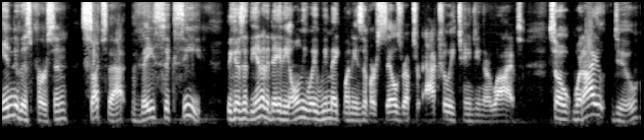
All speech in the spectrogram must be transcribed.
into this person such that they succeed. Because at the end of the day, the only way we make money is if our sales reps are actually changing their lives. So what I do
